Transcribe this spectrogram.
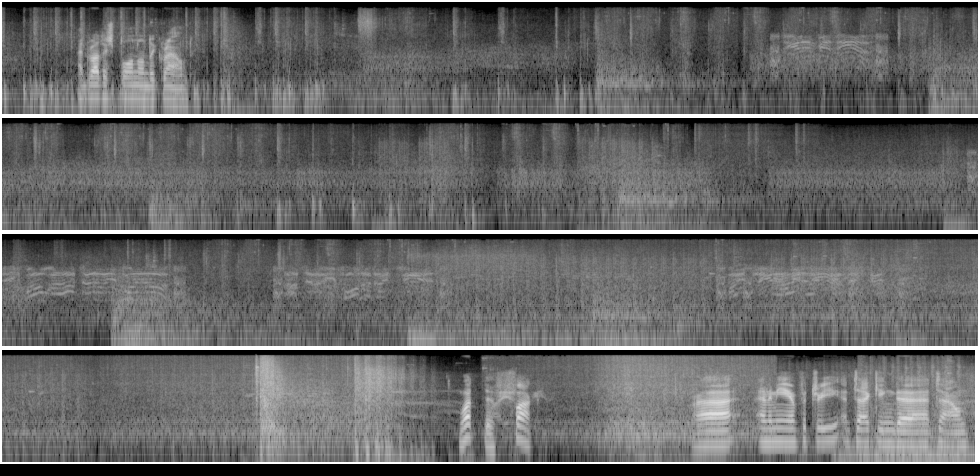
I'd rather spawn on the ground. What the fuck? Uh, enemy infantry attacking the town.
